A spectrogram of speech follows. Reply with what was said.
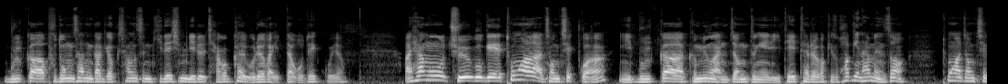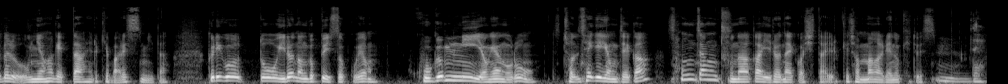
물가와 부동산 가격 상승 기대 심리를 자극할 우려가 있다고도 했고요. 아, 향후 주요국의 통화 정책과 이 물가 금융 안정 등의 이 데이터를 계속 확인하면서 통화 정책을 운영하겠다 이렇게 말했습니다. 그리고 또 이런 언급도 있었고요. 고금리 영향으로 전 세계 경제가 성장 둔화가 일어날 것이다. 이렇게 전망을 내놓기도 했습니다. 음, 네.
